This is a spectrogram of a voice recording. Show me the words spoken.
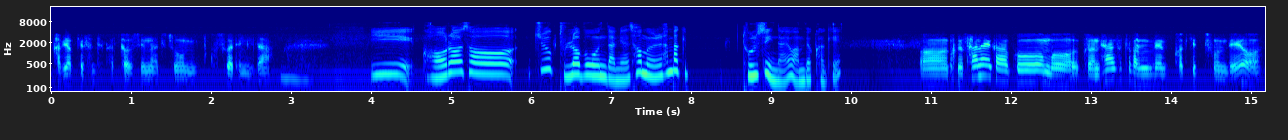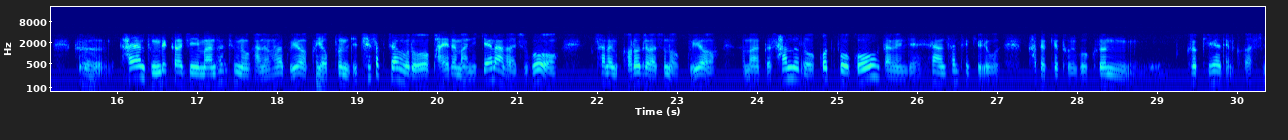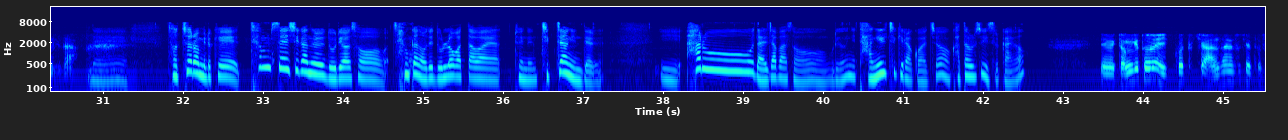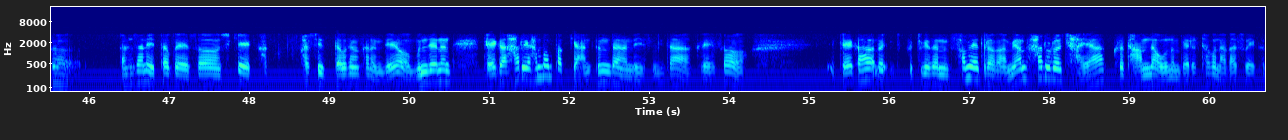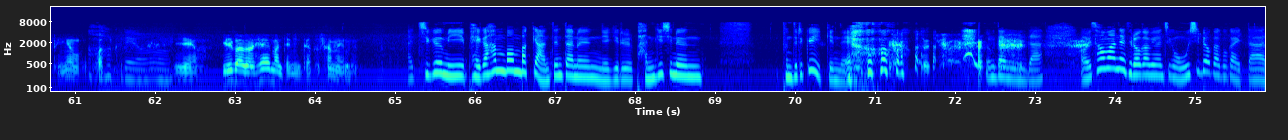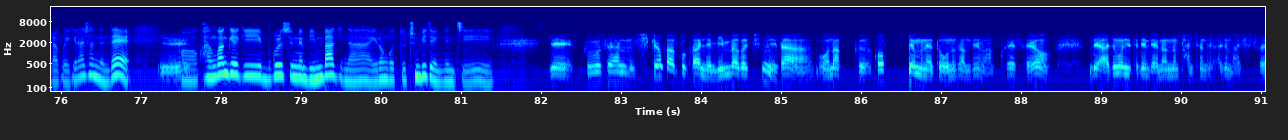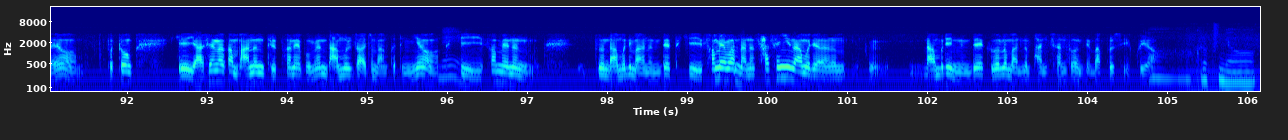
가볍게 산책 갔다 올 수 있는 아주 좋은 코스가 됩니다. 음. 이 걸어서 쭉 둘러본다면 섬을 한 바퀴 돌 수 있나요? 완벽하게? 어, 그 산에 가고 뭐 그런 해안산책 관련된 걷기 좋은데요. 그 하얀 등대까지만 산책로 가능하고요. 그 옆은 이제 채석장으로 바위를 많이 깨놔가지고 사람 걸어 들어갈 수는 없고요. 아마 그 산으로 꽃 보고 그다음에 이제 해안 산책길 요거 가볍게 돌고 그런 그렇게 해야 될 것 같습니다. 네. 저처럼 이렇게 틈새 시간을 노려서 잠깐 어디 놀러 갔다 와야 되는 직장인들 이 하루 날 잡아서 우리가 흔히 당일치기라고 하죠. 갔다 올 수 있을까요? 예, 경기도에 있고 특히 안산에 속해서 안산에 있다고 해서 쉽게 갈 수 있다고 생각하는데요. 문제는 배가 하루에 한 번밖에 안 뜬다는 데 있습니다. 그래서 배가 그쪽에서는 섬에 들어가면 하루를 자야 그 다음날 오는 배를 타고 나갈 수가 있거든요. 아, 그래요? 예. 1박을 해야만 됩니다. 그 섬에는. 아, 지금 이 배가 한 번밖에 안 뜬다는 얘기를 반기시는 분들이 꽤 있겠네요. 그렇죠. 농담입니다. 어, 섬 안에 들어가면 지금 50여 가구가 있다라고 얘기를 하셨는데 예. 어, 관광객이 묵을 수 있는 민박이나 이런 것도 준비되어 있는지. 예, 그곳에 한 10여 가구가 이제 민박을 칩니다. 워낙 그 꽃 때문에도 오는 사람들이 많고 해서요. 근데 아주머니들이 내놓는 반찬들이 아주 맛있어요. 보통 야생화가 많은 들판에 보면 나물도 아주 많거든요. 네. 특히 이 섬에는 그 나물이 많은데 특히 섬에만 나는 사생이 나물이라는 그 나물이 있는데 그걸로 만든 반찬도 이제 맛볼 수 있고요. 어, 그렇군요.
